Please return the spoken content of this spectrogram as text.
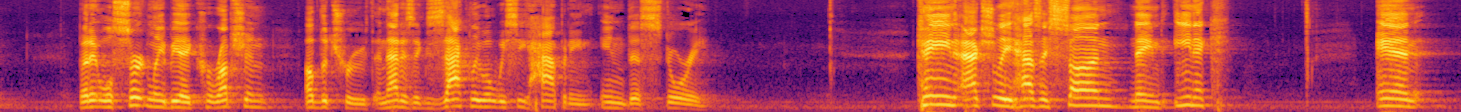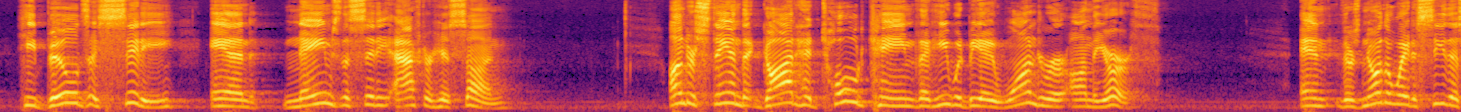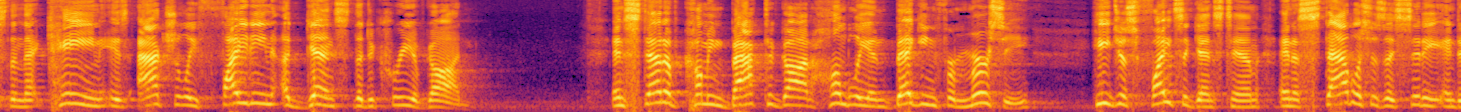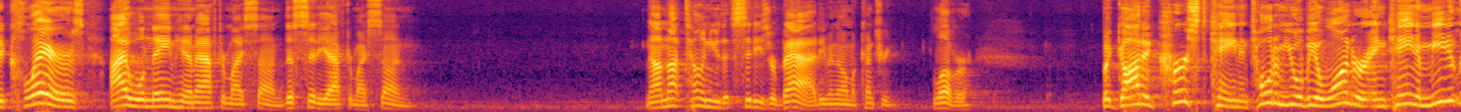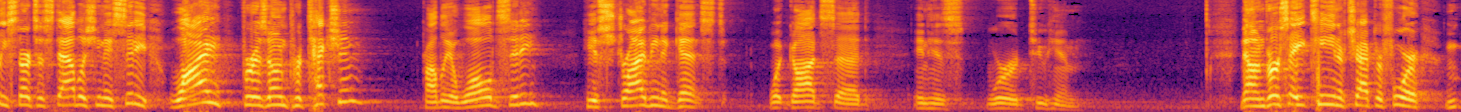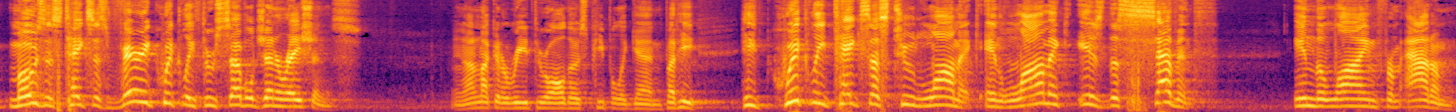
but it will certainly be a corruption of the truth. And that is exactly what we see happening in this story. Cain actually has a son named Enoch, and he builds a city and names the city after his son. Understand that God had told Cain that he would be a wanderer on the earth. And there's no other way to see this than that Cain is actually fighting against the decree of God. Instead of coming back to God humbly and begging for mercy, he just fights against him and establishes a city and declares, I will name him after my son, this city after my son. Now, I'm not telling you that cities are bad, even though I'm a country lover. But God had cursed Cain and told him, You will be a wanderer. And Cain immediately starts establishing a city. Why? For his own protection? Probably a walled city. He is striving against what God said in his word to him. Now, in verse 18 of chapter 4, Moses takes us very quickly through several generations. And I'm not going to read through all those people again, but he, he quickly takes us to Lamech, and Lamech is the seventh in the line from Adam.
